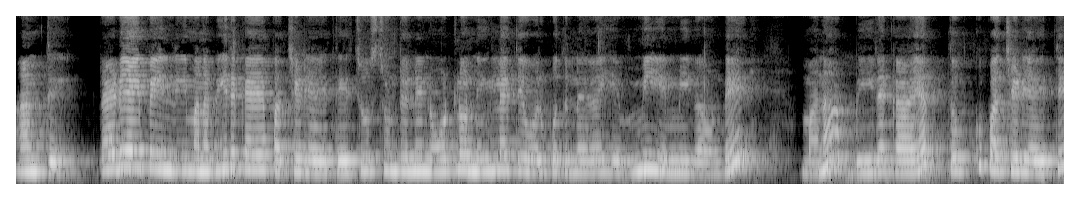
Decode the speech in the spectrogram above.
అంతే రెడీ అయిపోయింది. మన బీరకాయ పచ్చడి అయితే చూస్తుంటేనే నోట్లో నీళ్ళు అయితే ఓరిపోతున్నాయి ఎమ్మి ఎమ్మిగా ఉండే మన బీరకాయ తొక్కు పచ్చడి అయితే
